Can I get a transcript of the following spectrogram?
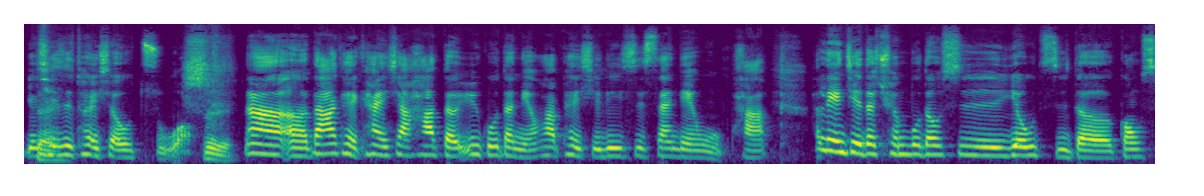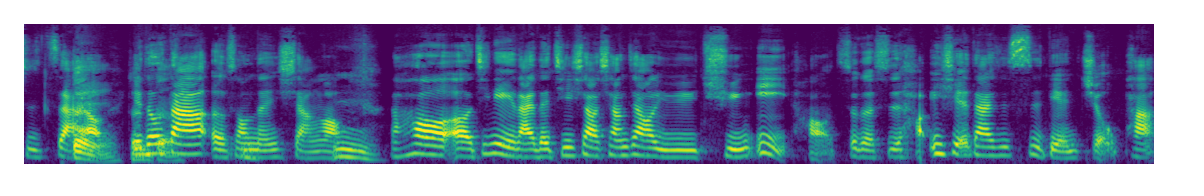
尤其是退休族哦。是，那呃，大家可以看一下它的预估的年化配息率是三点五趴，它连接的全部都是优质的公司债哦，也都大家耳熟能详哦。嗯，然后呃，今年以来的绩效相较于群益，好，这个是好一些，大概是四点九趴。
